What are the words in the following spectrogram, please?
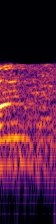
Axel,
